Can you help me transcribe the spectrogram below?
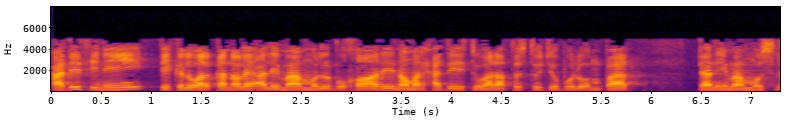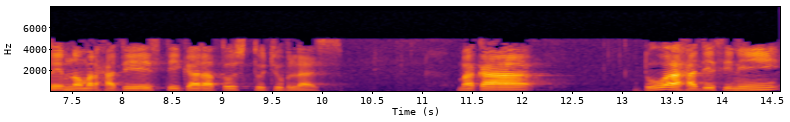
hadis ini dikeluarkan oleh al-Imamul Bukhari nomor hadis 274 dan Imam Muslim nomor hadis 317 maka dua hadis ini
